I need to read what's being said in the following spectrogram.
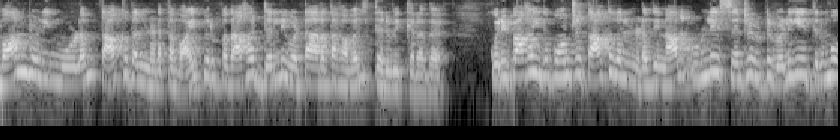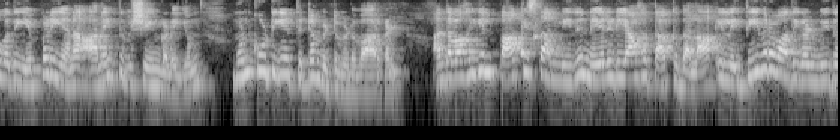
வான்வழி மூலம் தாக்குதல் நடத்த வாய்ப்பிருப்பதாக டெல்லி வட்டார தகவல் தெரிவிக்கிறது. குறிப்பாக இதுபோன்று தாக்குதல் நடத்தினால் உள்ளே சென்றுவிட்டு வெளியே திரும்புவது எப்படி என அனைத்து விஷயங்களையும் முன்கூட்டியே திட்டமிட்டு விடுவார்கள். அந்த வகையில் பாகிஸ்தான் மீது நேரடியாக தாக்குதலா இல்லை தீவிரவாதிகள் மீது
